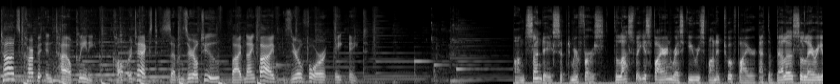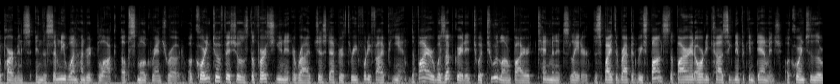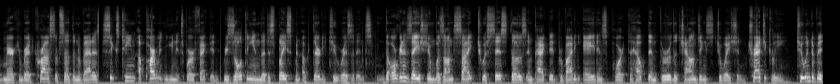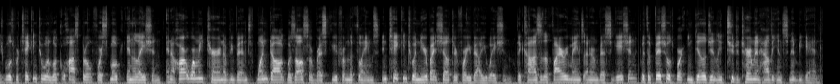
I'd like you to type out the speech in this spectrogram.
Todd's Carpet and Tile Cleaning. Call or text 702 595 0488. On Sunday, September 1st, the Las Vegas Fire and Rescue responded to a fire at the Bella Soleri apartments in the 7100 block of Smoke Ranch Road. According to officials, the first unit arrived just after 3:45 p.m. The fire was upgraded to a two-alarm fire 10 minutes later. Despite the rapid response, the fire had already caused significant damage. According to the American Red Cross of Southern Nevada, 16 apartment units were affected, resulting in the displacement of 32 residents. The organization was on site site to assist those impacted, providing aid and support to help them through the challenging situation. Tragically, Two individuals were taken to a local hospital for smoke inhalation. In a heartwarming turn of events, one dog was also rescued from the flames and taken to a nearby shelter for evaluation. The cause of the fire remains under investigation, with officials working diligently to determine how the incident began.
